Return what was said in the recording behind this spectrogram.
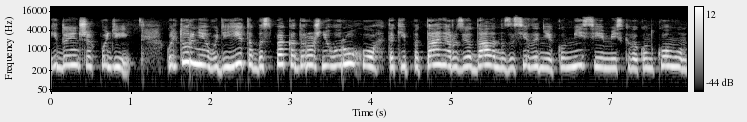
І до інших подій. Культурні водії та безпека дорожнього руху такі питання розглядали на засіданні комісії міськвиконкому.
